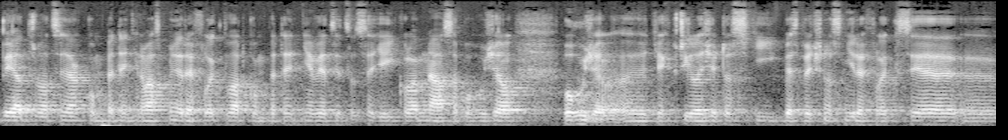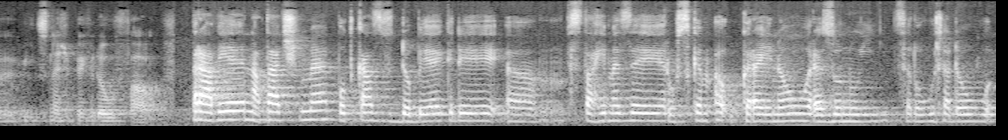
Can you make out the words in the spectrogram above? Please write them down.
vyjadřovat se nějak kompetentně, nebo aspoň reflektovat kompetentně věci, co se dějí kolem nás a bohužel, bohužel eh, těch příležitostí k bezpečnostní reflexi je eh, víc, než bych doufal. Právě natáčíme podcast v době, kdy eh, vztahy mezi Ruskem a Ukrajinou rezonují celou řadou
